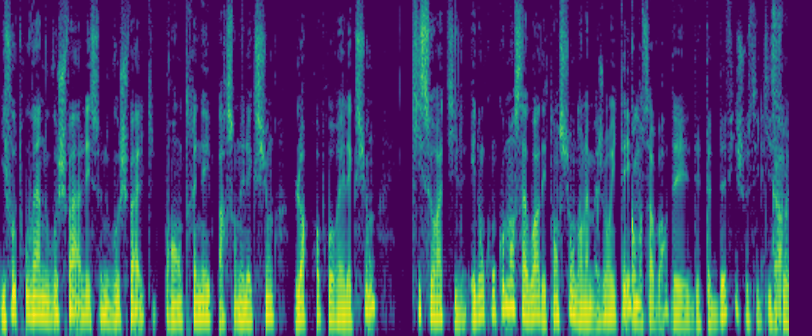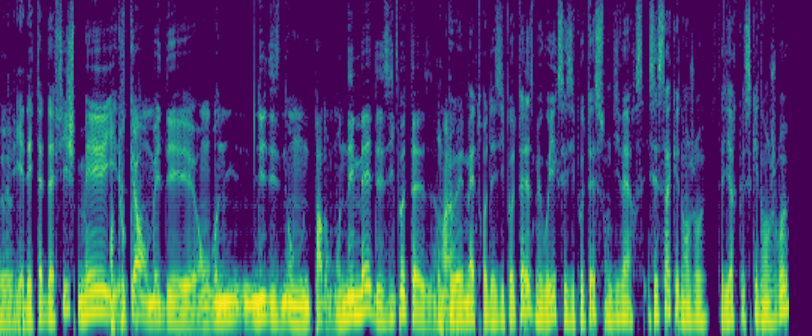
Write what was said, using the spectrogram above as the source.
il faut trouver un nouveau cheval. Et ce nouveau cheval qui pourra entraîner par son élection leur propre réélection, qui sera-t-il? Et donc on commence à avoir des tensions dans la majorité. On commence à avoir des, têtes d'affiche aussi qui se. Il y a des têtes d'affiche, mais en tout cas on met des, on, pardon, on émet des hypothèses. On peut émettre des hypothèses, mais vous voyez que ces hypothèses sont diverses, et c'est ça qui est dangereux. C'est-à-dire que ce qui est dangereux,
